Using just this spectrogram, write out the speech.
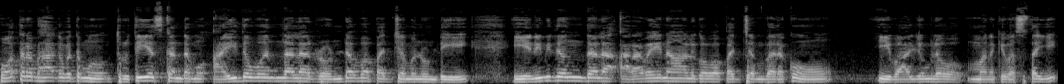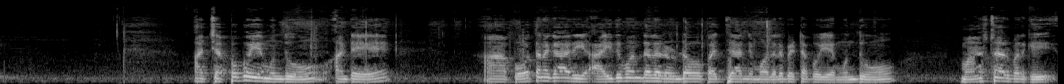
పోతన భాగవతము తృతీయ స్కందము ఐదు వందల రెండవ పద్యము నుండి ఎనిమిది వందల అరవై నాలుగవ పద్యం వరకు ఈ వాల్యూమ్లో మనకి వస్తాయి. అది చెప్పబోయే ముందు అంటే ఆ పోతన గారి ఐదు వందల రెండవ పద్యాన్ని మొదలుపెట్టబోయే ముందు మాస్టర్ మనకి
